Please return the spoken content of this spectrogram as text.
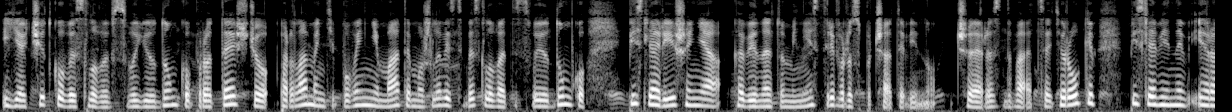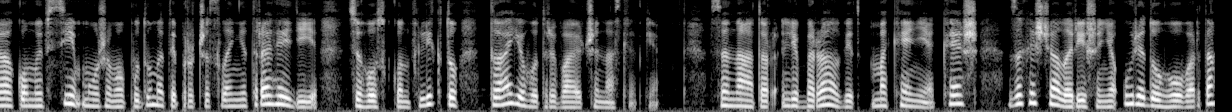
І я чітко висловив свою думку про те, що парламенті повинні мати можливість висловити свою думку після рішення кабінету міністрів розпочати війну. Через 20 років після війни в Іраку ми всі можемо подумати про численні трагедії цього конфлікту та його триваючі наслідки. Сенатор лібералів Мікейлія Кеш захищала рішення уряду Говарда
